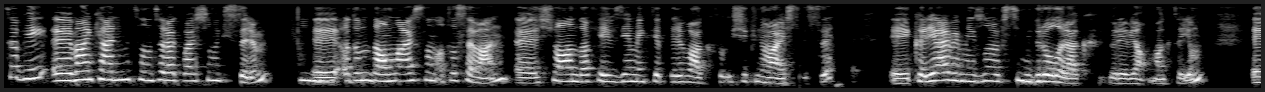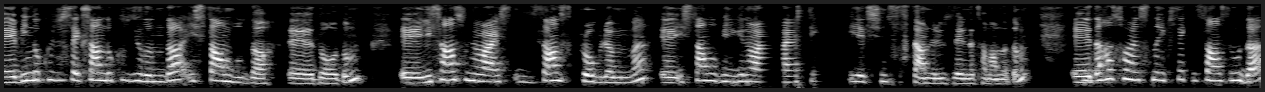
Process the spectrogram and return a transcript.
Tabii. E, ben kendimi tanıtarak başlamak isterim. E, adım Damla Arslan Ataseven. E, şu anda Fevziye Mektepleri Vakfı Işık Üniversitesi e, Kariyer ve Mezun Ofisi Müdürü olarak görev yapmaktayım. E, 1989 yılında İstanbul'da e, doğdum. E, lisans üniversite lisans programımı e, İstanbul Bilgi Üniversitesi iletişim sistemleri üzerinde tamamladım. E, daha sonrasında yüksek lisansımı da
